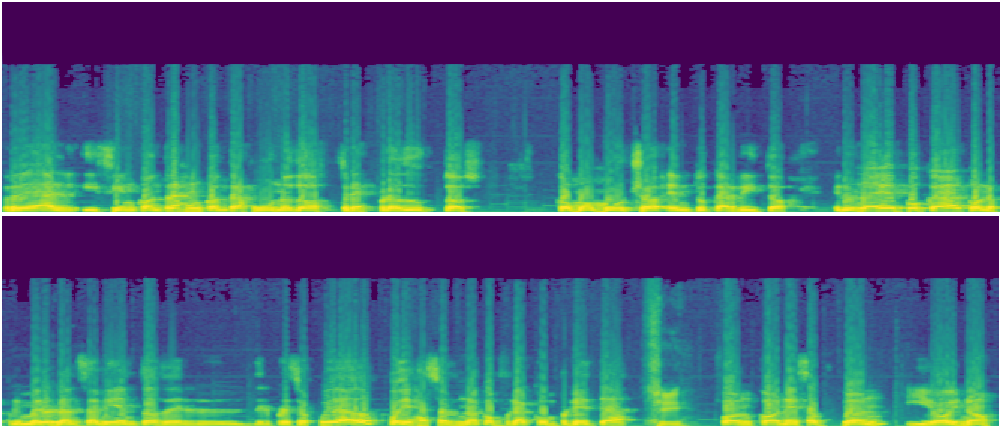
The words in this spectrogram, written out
real. Y si encontrás, encontrás uno, dos, tres productos como mucho en tu carrito. En una época, con los primeros lanzamientos del, del Precios Cuidados, podías hacer una compra completa sí con, esa opción y hoy no.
